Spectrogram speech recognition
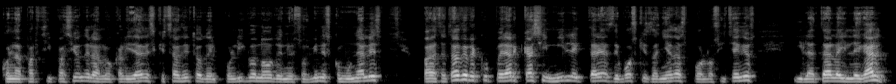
con la participación de las localidades que están dentro del polígono de nuestros bienes comunales para tratar de recuperar casi mil hectáreas de bosques dañadas por los incendios y la tala ilegal.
